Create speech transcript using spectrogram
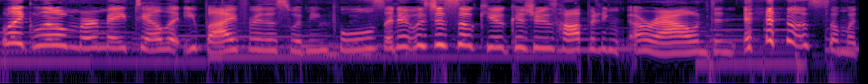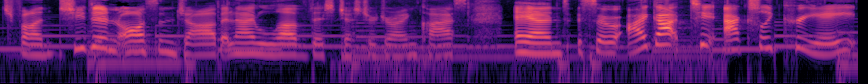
like, little mermaid tail that you buy for the swimming pools, and it was just so cute because she was hopping around, and it was so much fun. She did an awesome job, and I love this gesture drawing class, and so I got to actually create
